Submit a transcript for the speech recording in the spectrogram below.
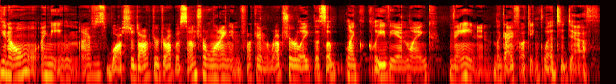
you know, I mean, I've watched a doctor drop a central line and fucking rupture like the sub like clavian like vein and the guy fucking bled to death.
